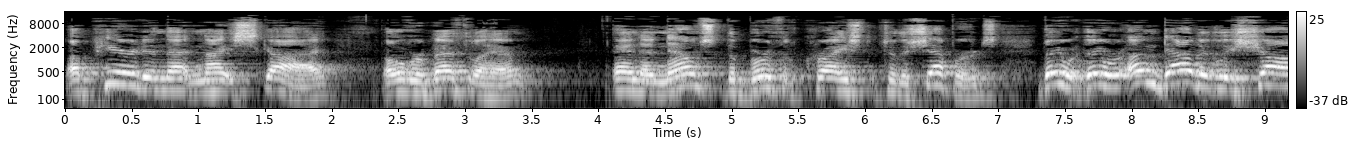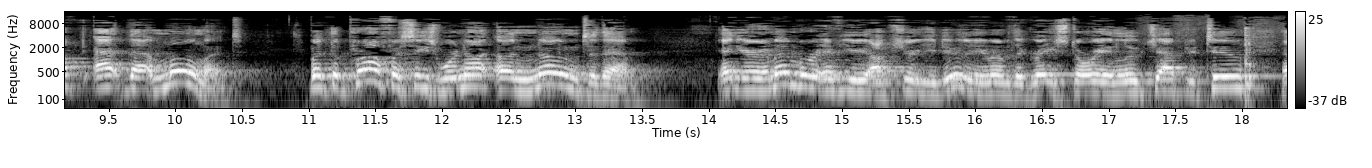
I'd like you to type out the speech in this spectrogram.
appeared in that night sky over Bethlehem and announced the birth of Christ to the shepherds, they were, they were undoubtedly shocked at that moment. But the prophecies were not unknown to them. And you remember, if you, I'm sure you do, you remember the great story in Luke chapter 2. Uh,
